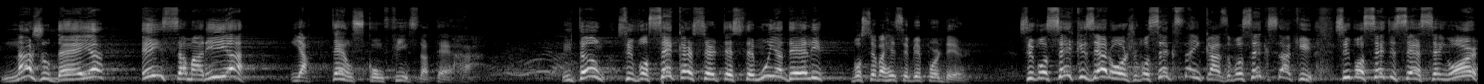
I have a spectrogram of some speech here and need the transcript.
na Judéia, em Samaria e até os confins da terra. Então, se você quer ser testemunha dele, você vai receber poder. Se você quiser hoje, você que está em casa, você que está aqui, se você disser, Senhor,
